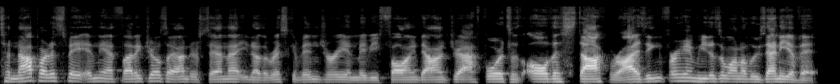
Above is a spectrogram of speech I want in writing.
to not participate in the athletic drills. I understand that you know the risk of injury and maybe falling down draft boards with all this stock rising for him. He doesn't want to lose any of it,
